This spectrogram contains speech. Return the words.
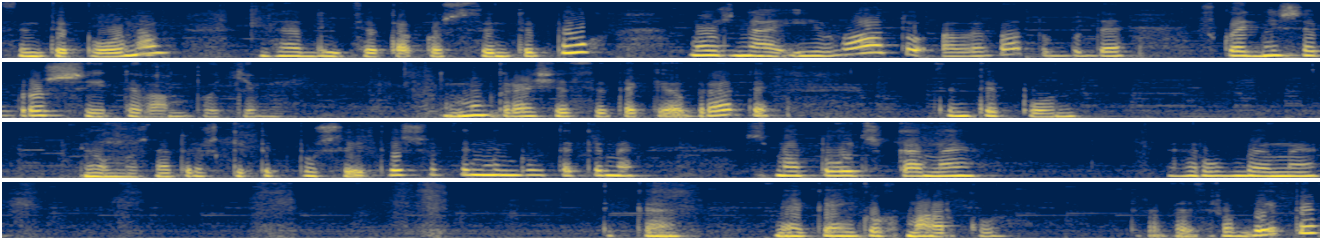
синтепоном. Згадується також синтепух. Можна і вату, але вату буде складніше прошити вам потім. Тому краще все-таки обрати синтепон. Його можна трошки підпушити, щоб він не був такими шматочками грубими м'якеньку хмарку треба зробити.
